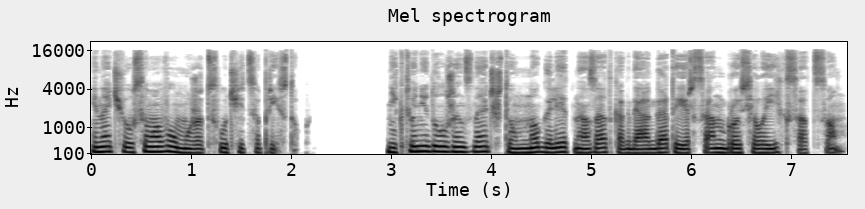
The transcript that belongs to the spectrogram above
иначе у самого может случиться приступ. Никто не должен знать, что много лет назад, когда Агата Ирсан бросила их с отцом,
